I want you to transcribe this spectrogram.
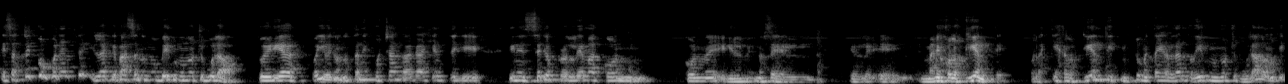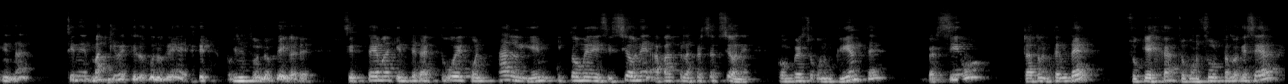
esas tres componentes es la que pasan en un vehículo no tripulado. Tú dirías, oye, no nos están escuchando acá gente que tiene serios problemas con, con el, no sé, el, el, manejo de los clientes, o las quejas de los clientes, y tú me estás hablando de un otro curado, no tiene nada, tiene más que ver que lo que uno cree, porque en el fondo, fíjate, sistema que interactúe con alguien y tome decisiones aparte de las percepciones. Converso con un cliente, percibo, trato de entender su queja, su consulta, lo que sea,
